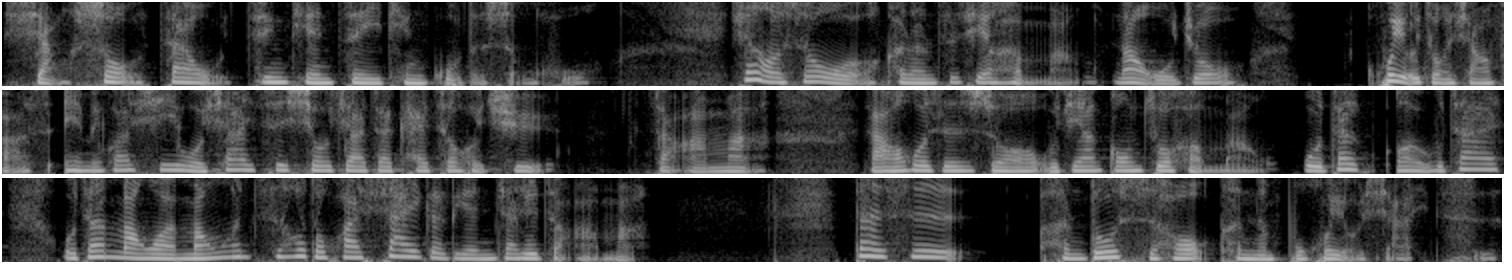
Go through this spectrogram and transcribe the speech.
享受，在我今天这一天过的生活。像有时候我可能之前很忙，那我就会有一种想法是，诶，没关系，我下一次休假再开车回去找阿嬷，然后或者是说我今天工作很忙，我在呃我在我在忙完忙完之后的话，下一个连假去找阿嬷。但是很多时候可能不会有下一次，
